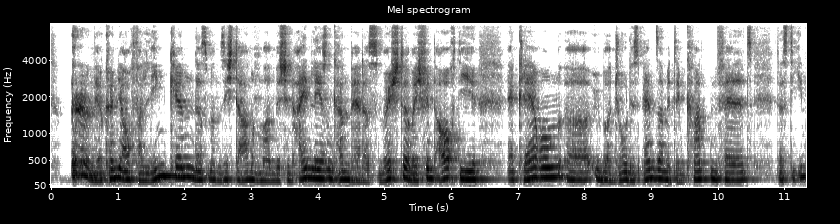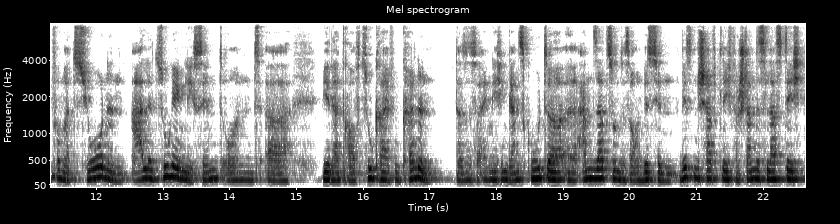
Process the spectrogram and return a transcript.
Wir können ja auch verlinken, dass man sich da noch mal ein bisschen einlesen kann, wer das möchte. Aber ich finde auch die Erklärung äh, über Joe Dispenza mit dem Quantenfeld, dass die Informationen alle zugänglich sind und äh, wir darauf zugreifen können. Das ist eigentlich ein ganz guter äh, Ansatz und ist auch ein bisschen wissenschaftlich, verstandeslastig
